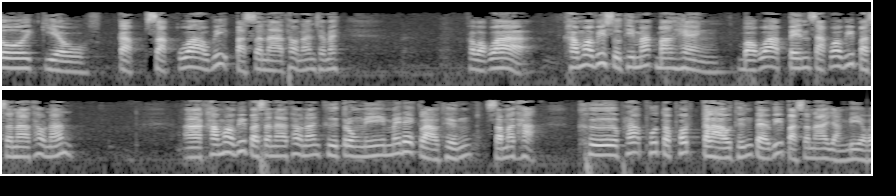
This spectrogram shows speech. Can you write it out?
โดยเกี่ยวกับสักว่าวิปัสนาเท่านั้นใช่ไหมเขาบอกว่า คำว่าวิสุทธิมรรคบางแห่ง บอกว่าเป็นสักว่าวิปัสนาเท่านั้นคำว่าวิปัสนาเท่านั้น คือตรงนี้ไม่ได้กล่าวถึงสมถะ คือพระพุทธพจน์กล่าวถึงแต่วิปัสนาอย่างเดียว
